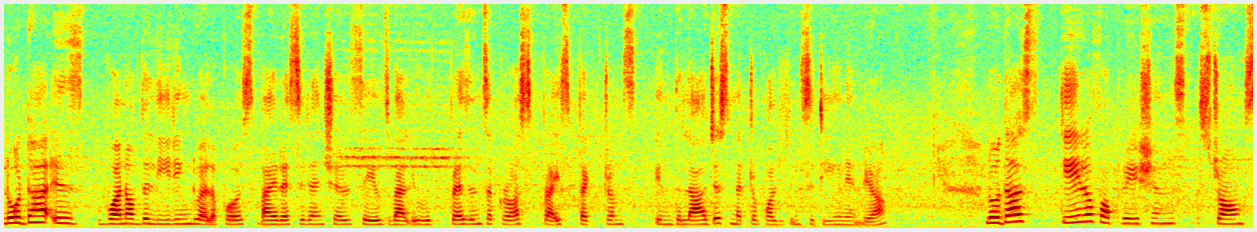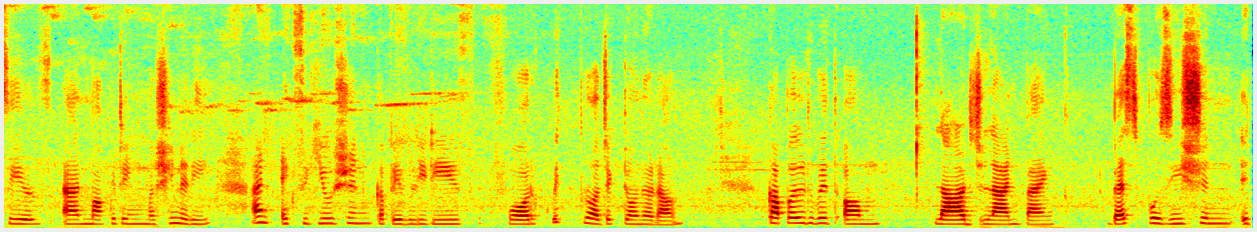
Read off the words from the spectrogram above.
Lodha is one of the leading developers by residential sales value with presence across price spectrums in the largest metropolitan city in India. Lodha's scale of operations, strong sales and marketing machinery and execution capabilities for quick project turnaround coupled with um, large land bank best position it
